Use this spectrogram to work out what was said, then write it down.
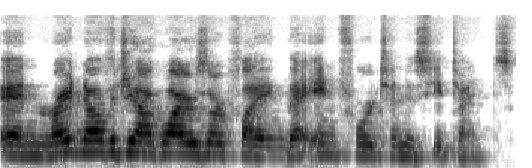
And right now the Jaguars are playing the 8 4 Tennessee Titans.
